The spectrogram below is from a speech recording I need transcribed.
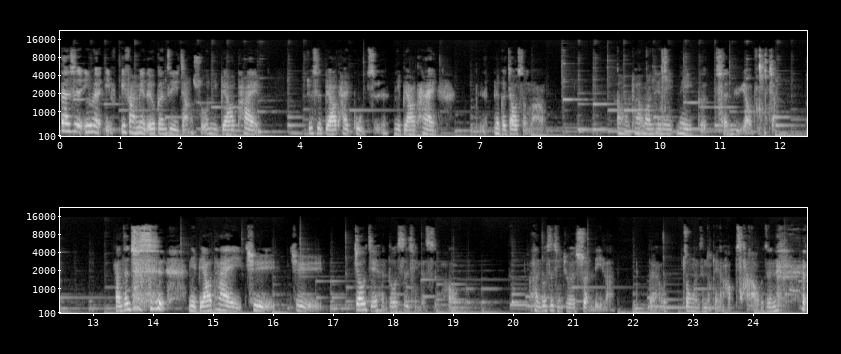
但是因为一一方面的又跟自己讲说，你不要太，就是不要太固执，你不要太那个叫什么？哦，我突然忘记那那个成语要怎么讲。反正就是 你不要太去去纠结很多事情的时候，很多事情就会顺利了。对啊，我中文真的变得好差，我真的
